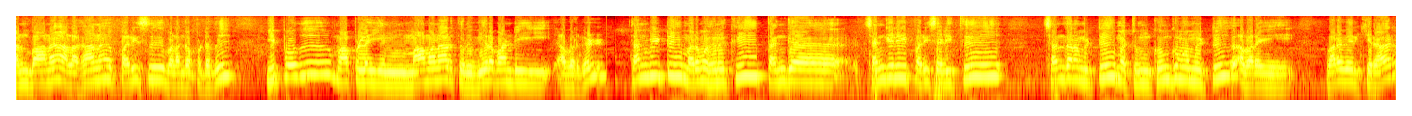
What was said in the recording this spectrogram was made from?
அன்பான அழகான பரிசு வழங்கப்பட்டது. இப்போது மாப்பிள்ளையின் மாமனார் திரு வீரபாண்டி அவர்கள் தன் வீட்டு மருமகனுக்கு தங்க சங்கிலி பரிசளித்து சந்தனமிட்டு மற்றும் குங்குமமிட்டு அவரை வரவேற்கிறார்.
